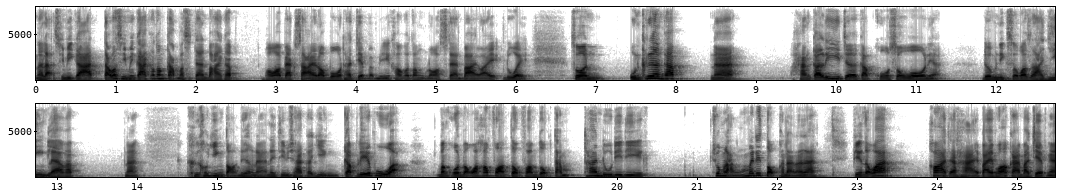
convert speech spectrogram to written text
นั่นแหละซิมิการ์ดแต่ว่าซิมิการ์ดก็ต้องกลับมาสแตนบายครับ เพราะว่าแบ็กซ้ายโรโบถ้าเจ็บแบบนี้เขาก็ต้องรอสแตนบายไว้ด้วย ส่วนอุ่นเครื่องครับนะฮังการีเจอกับโคโซโวเนี่ยโดมินิกโซวาซายิงอีกแล้วครับนะคือเขายิงต่อเนื่องนะ ในทีมชาติก็ยิงกับลิเวอร์พูลอะ บางคนบอกว่าเขาฟอร์มตกฟอร์มตกแต่ถ้าดูดีๆ ช่วงหลังไม่ได้ตกขนาดนั้นนะ เพียงแต่ว่าเขาอาจจะหายไปเพราะอาการบาดเจ็บไง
